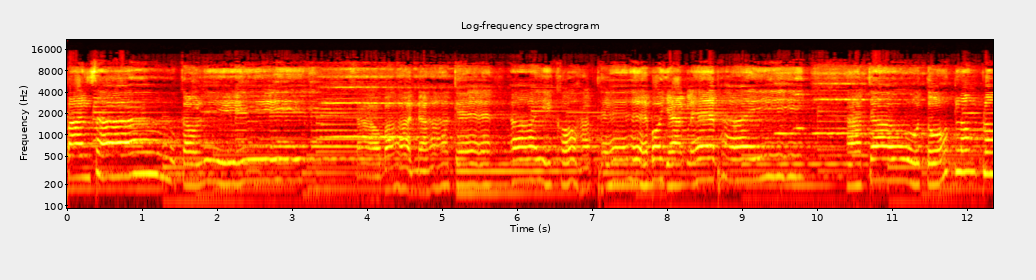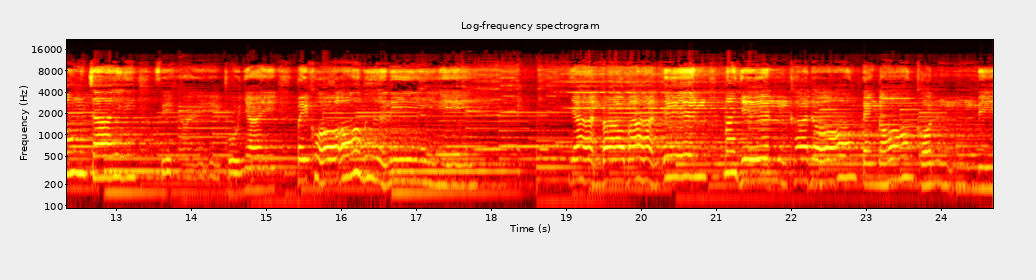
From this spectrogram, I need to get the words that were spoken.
ปานสาวเกาหลี สาวบ้านนาแกอายขอหักแท้บ่อยากแลภัยหากเจ้าตกลงปลงใจ สิให้ผู้ใหญ่ไปขอมือนี้ย่านบ่าวบ้านอื่น มายืนคาดองแต่งน้องคน ดี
